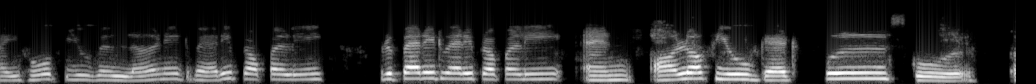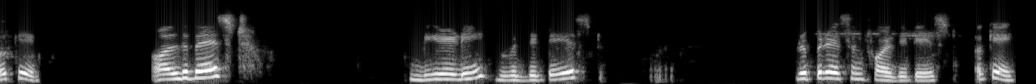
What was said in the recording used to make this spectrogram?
I hope you will learn it very properly prepare it very properly, and all of you get full score. Okay, all the best. Be ready with the test. Preparation for the test. Okay.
